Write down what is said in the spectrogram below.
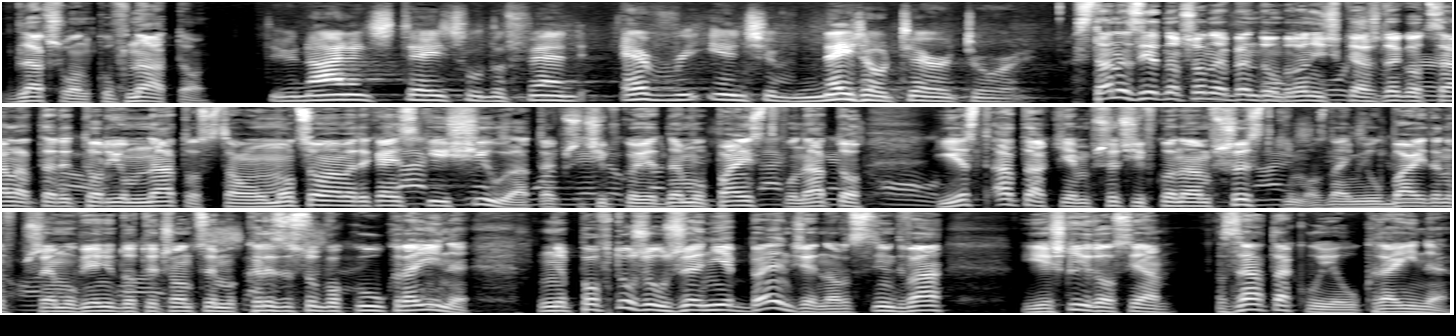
dla członków NATO. The United States will defend every inch of NATO territory. Stany Zjednoczone będą bronić każdego cala terytorium NATO z całą mocą amerykańskiej siły. Atak przeciwko jednemu państwu NATO jest atakiem przeciwko nam wszystkim, oznajmił Biden w przemówieniu dotyczącym kryzysu wokół Ukrainy. Powtórzył, że nie będzie Nord Stream 2, jeśli Rosja zaatakuje Ukrainę.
